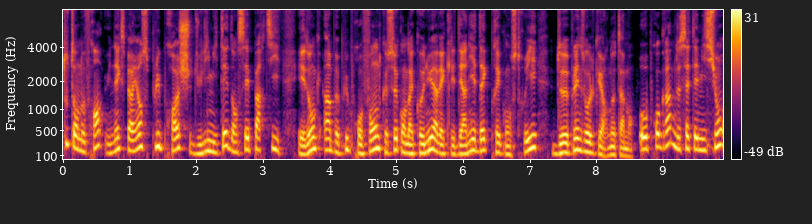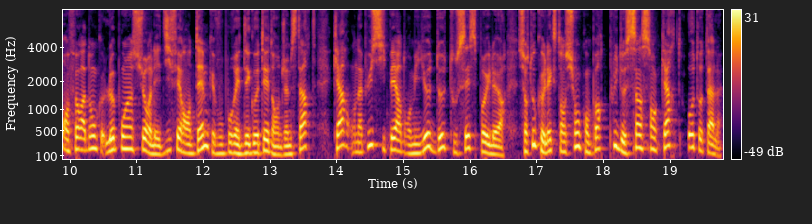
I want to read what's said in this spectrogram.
tout en offrant une expérience plus proche du limité dans ses parties et donc un peu plus profonde que ce qu'on a connu avec les derniers decks préconstruits de Planeswalker notamment. Au programme de cette émission on fera donc le point sur les différents thèmes que vous pourrez dégoter dans Jumpstart, car on a pu s'y perdre au milieu de tous ces spoilers. Surtout que l'extension comporte plus de 500 cartes au total.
